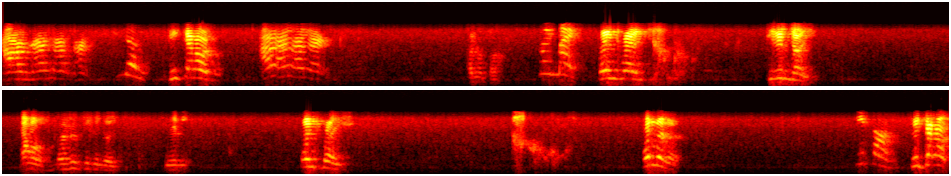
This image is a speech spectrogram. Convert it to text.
No. Chicharon! Ano to? My mic. French fries! Chicken joy! Ako, nasa chicken joy. Chicken- French fries! Hamburger! Chicken. Chicharon!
